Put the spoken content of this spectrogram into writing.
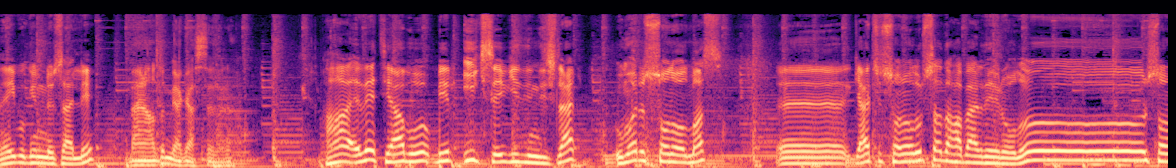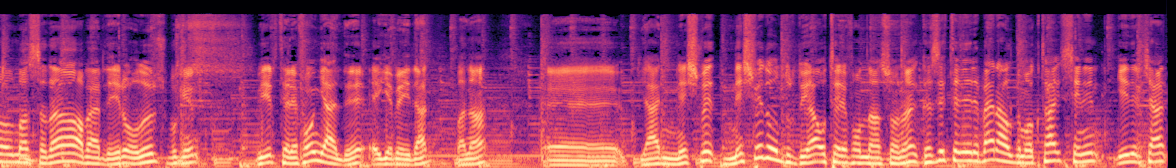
ney bugünün özelliği? Ben aldım ya gazeteleri. Ha evet ya bu bir ilk sevgili dinleyiciler. Umarız son olmaz. Ee, gerçi son olursa da haber değeri olur. Son olmazsa da haber değeri olur. Bugün bir telefon geldi Ege Bey'den bana. Ee, yani neşve, neşve doldurdu ya o telefondan sonra. Gazeteleri ben aldım Oktay. Senin gelirken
